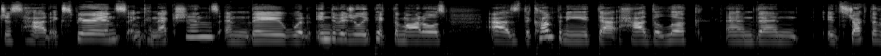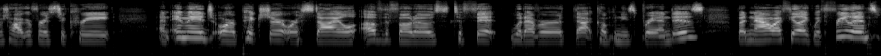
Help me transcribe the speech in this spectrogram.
just had experience and connections, and they would individually pick the models as the company that had the look, and then instruct the photographers to create an image or a picture or a style of the photos to fit whatever that company's brand is. But now I feel like with freelance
